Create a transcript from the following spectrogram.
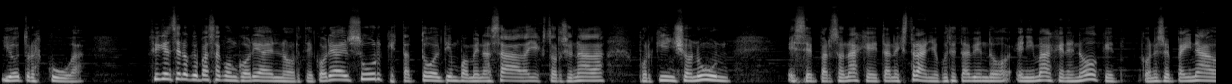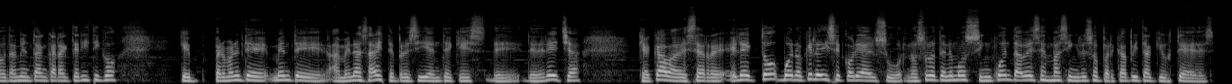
y otro es Cuba. Fíjense lo que pasa con Corea del Norte. Corea del Sur, que está todo el tiempo amenazada y extorsionada por Kim Jong-un, ese personaje tan extraño que usted está viendo en imágenes, ¿no? Que con ese peinado también tan característico, que permanentemente amenaza a este presidente que es de derecha que acaba de ser electo. Bueno, ¿qué le dice Corea del Sur? Nosotros tenemos 50 veces más ingreso per cápita que ustedes.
